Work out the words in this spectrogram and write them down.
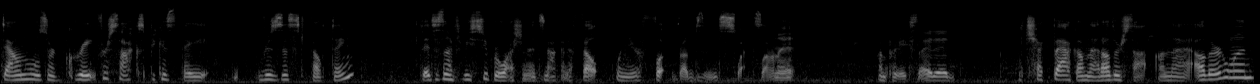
Down wools are great for socks because they resist felting. It doesn't have to be super wash and it's not going to felt when your foot rubs and sweats on it. I'm pretty excited. We'll check back on that other sock, on that other one,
